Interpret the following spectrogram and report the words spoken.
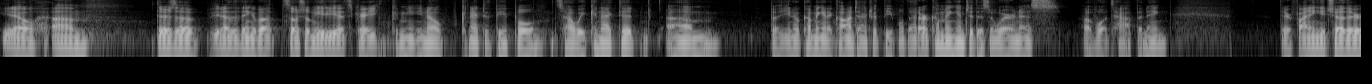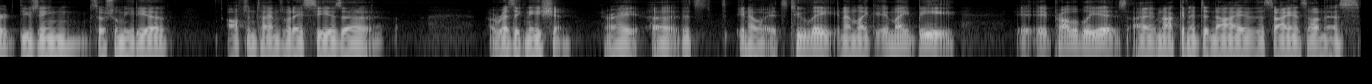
you know, um, there's a you know the thing about social media. It's great, you can you know connect with people. It's how we connected. Um, but you know, coming into contact with people that are coming into this awareness of what's happening, they're finding each other using social media. Oftentimes, what I see is a a resignation right? Uh, it's you know it's too late, and I'm like, it might be, it, it probably is. I am not going to deny the science on this,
